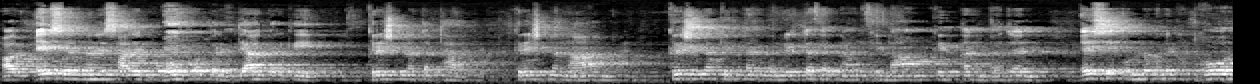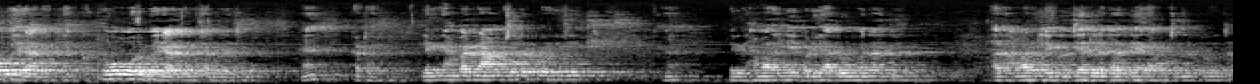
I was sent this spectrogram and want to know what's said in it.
और ऐसे उन्होंने सारे भोग को परित्याग करके कृष्ण कथा कृष्ण नाम, कृष्ण कीर्तन, नृत्य करना उनके नाम, कीर्तन, भजन, ऐसे उन लोगों ने कठोर वैराग्य किया, कठोर वैराग्य कर रहे थे हैं कठोर लेकिन हमारे रामचंद्र प्रभु जी हैं लेकिन हमारे लिए बढ़िया रूम बना दिया और हमारे लिए गुजर लगा दिया रामचंद्र प्रभु जी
